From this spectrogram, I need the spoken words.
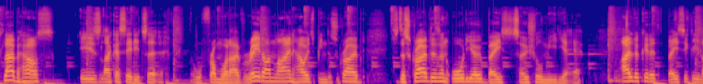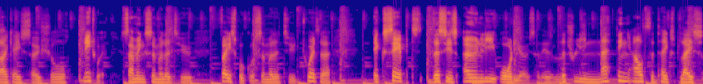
Clubhouse is, like I said, it's a, from what I've read online, how it's been described, it's described as an audio based social media app. I look at it basically like a social network, something similar to Facebook or similar to Twitter, except this is only audio. So there's literally nothing else that takes place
